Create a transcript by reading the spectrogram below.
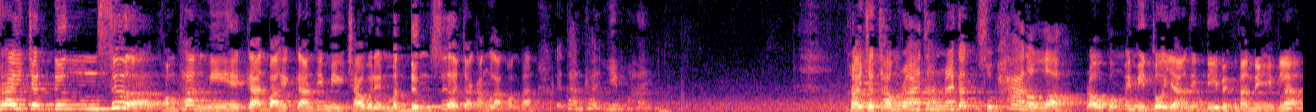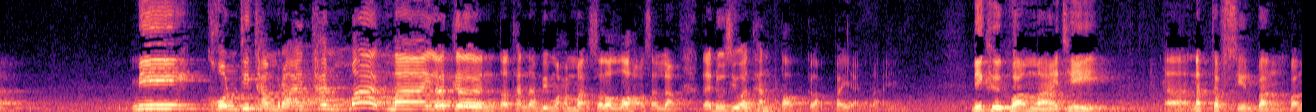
ใครจะดึงเสื้อของท่านมีเหตุการณ์บางเหตุการณ์ที่มีชาวบริเวณมาดึงเสื้อจากข้างหลังของท่านท่านก็ยิ้มให้ ใครจะทำร้ายท่านนะก็สุภาพนัลลอฮ์เราคงไม่มีตัวอย่างที่ดีไปกว่านี้อีกแล้ว มีคนที่ทำร้ายท่านมากมายเหลือเกิน ต่อท่านนบีมุฮัมมัดสลลัลลอฮุอะสัลลัมแต่ดูซิว่าท่านตอบกลับไปอย่างไร นี่คือความหมายที่นักตัฟซีรบางบาง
